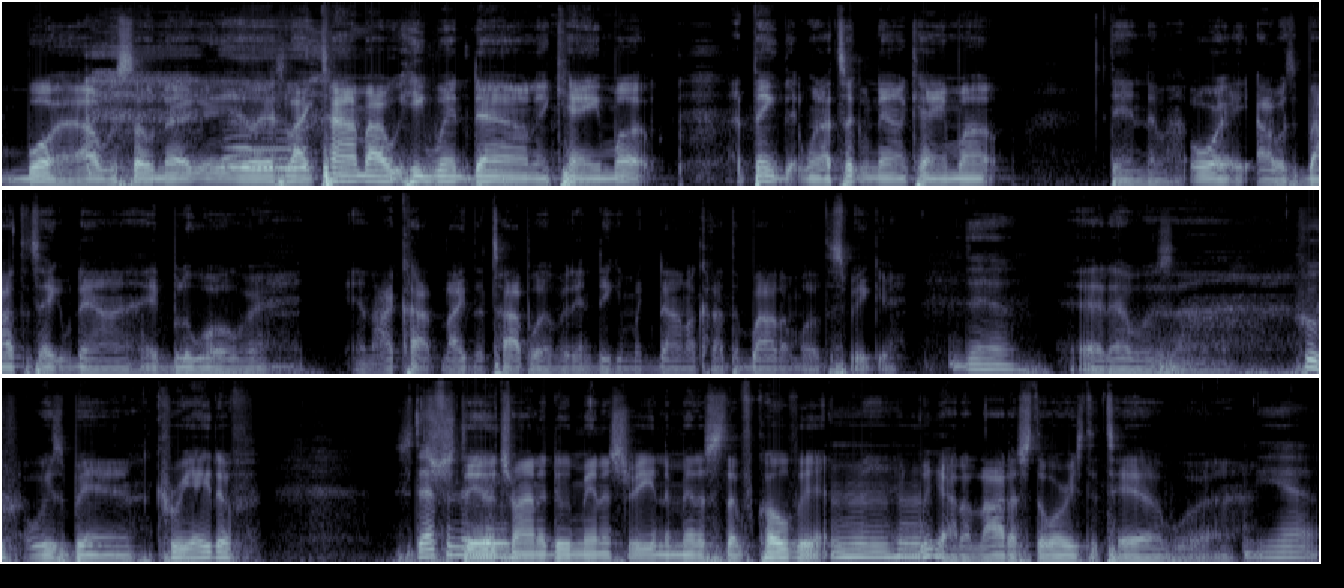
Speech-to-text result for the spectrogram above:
Boy, I was so nut. It's like time I he went down and came up. I think that when I took him down, came up, then the, or I was about to take him down, it blew over, and I caught like the top of it, and Deacon McDonald caught the bottom of the speaker. Yeah, Yeah, that was. Uh, Whew. We've been creative. Definitely. Still trying to do ministry in the midst of COVID. Mhm. We got a lot of stories to tell, boy. Yeah.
